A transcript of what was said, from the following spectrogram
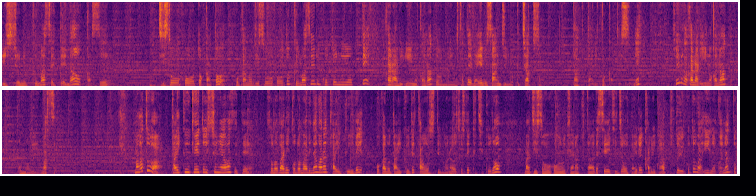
一緒に組ませて、なおかつ自走砲とかと他の自走砲と組ませることによってかなりいいのかなと思います。例えば M36 ジャクソンだったりとかですね。そういうのがかなりいいのかなと思います。まあ、あとは対空系と一緒に合わせてその場に留まりながら対空で他の対空で倒してもらうそして駆逐の、まあ、自走砲のキャラクターで静止状態で火力アップということがいいのかなと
